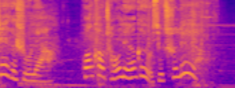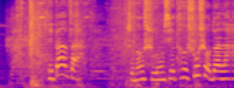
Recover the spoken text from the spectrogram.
这个数量，光靠筹连可有些吃力啊。没办法，只能使用些特殊手段啦。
